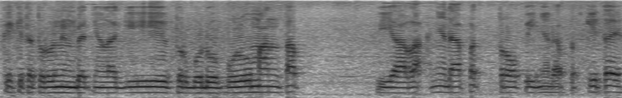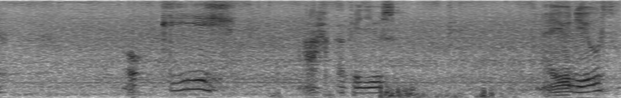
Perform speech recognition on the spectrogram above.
Oke kita turunin bednya lagi. Turbo 20 mantap. Pialanya dapat trofinya dapat kita ya. Oke. Ah kakek Zeus ayo Zeus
